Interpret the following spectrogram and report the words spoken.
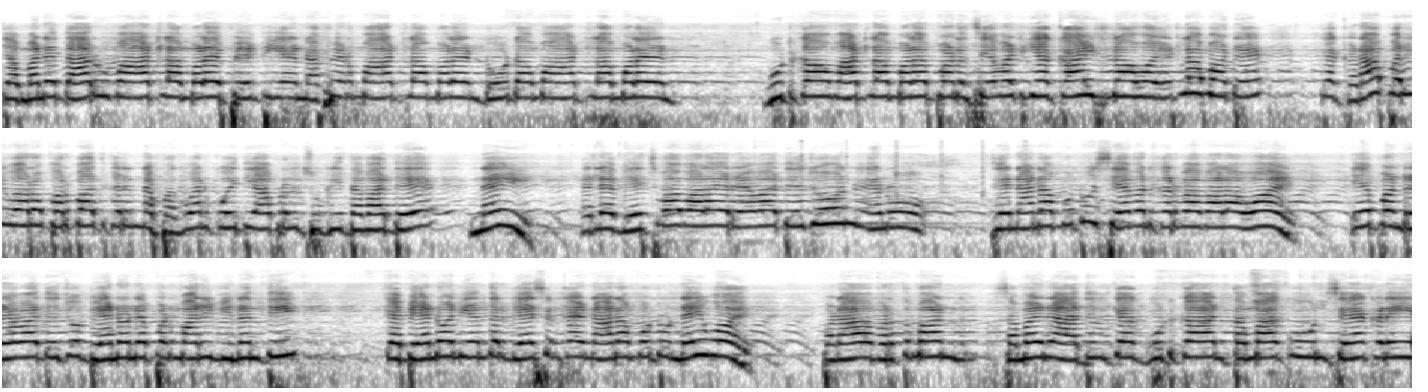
કે મને દારૂમાં આટલા મળે, પેટીએ નફેણમાં આટલા મળે ડોડામાં આટલા મળે ગુટકાઓમાં આટલા મળે, પણ સેવટિયા કાંઈ જ ના હોય એટલા માટે કે ઘણા પરિવારો બરબાદ કરીને ભગવાન કોઈથી આપણે સુખી થવા દે નહીં. એટલે વેચવા વાળાએ રહેવા દેજો ને એનું જે નાના મોટું સેવન કરવા વાળા હોય, એ પણ રહેવા દેજો. બહેનોને પણ મારી વિનંતી કે બહેનોની અંદર વ્યસન કાંઈ નાના મોટું નહીં હોય, પણ આ વર્તમાન સમયને આધીન ક્યાંક ગુટકા તમાકુ શેકડી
